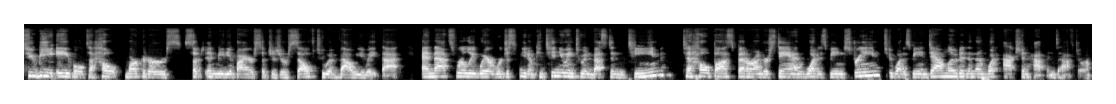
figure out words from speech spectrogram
to be able to help marketers such and media buyers such as yourself to evaluate that. And that's really where we're just, you know, continuing to invest in the team to help us better understand what is being streamed to what is being downloaded and then what action happens after.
